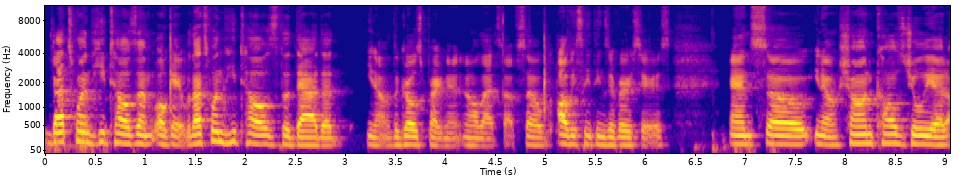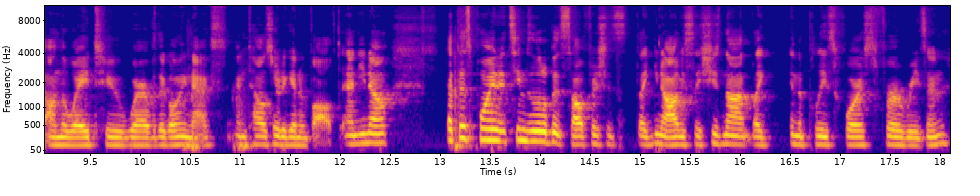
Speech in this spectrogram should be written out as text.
that's when he tells them. Okay, well, that's when he tells the dad that you know the girl's pregnant and all that stuff. So obviously things are very serious. And so you know, Sean calls Juliet on the way to wherever they're going next and tells her to get involved. And you know, at this point, it seems a little bit selfish. It's like you know, obviously she's not like in the police force for a reason,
